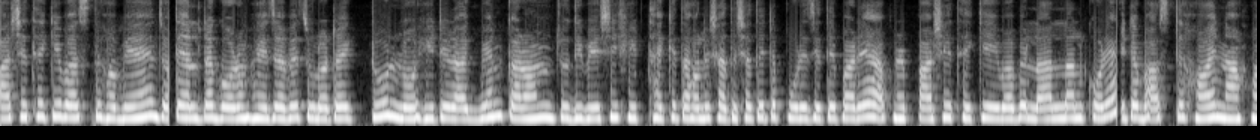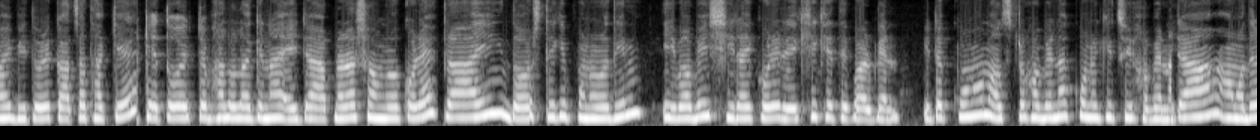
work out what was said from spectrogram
পাশে থেকে বাজতে হবে। তেলটা গরম হয়ে যাবে, চুলাটা একটু লো হিটে রাখবেন, কারণ যদি বেশি হিট থাকে তাহলে সাথে সাথে এটা পুড়ে যেতে পারে। আপনার পাশে থেকে এভাবে লাল লাল করে এটা ভাজতে হয়, না হয় ভিতরে কাঁচা থাকে। খেতেও একটা ভালো লাগে না, এটা আপনারা সংগ্রহ করে প্রায় দশ থেকে পনেরো দিন এভাবেই সিরাই করে রেখে খেতে পারবেন। এটা কোনো নষ্ট হবে না, কোনো কিছুই হবে না। এটা আমাদের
